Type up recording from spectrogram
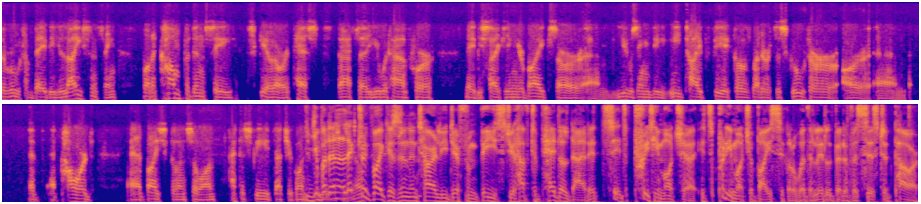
the route of maybe licensing, but a competency skill or a test that uh, you would have for maybe cycling your bikes or um, using the e-type vehicles, whether it's a scooter or um, a, a powered uh, bicycle and so on, at the speed that you're going to. Yeah, but an you know? electric bike is an entirely different beast. You have to pedal that. It's it's pretty much a it's pretty much a bicycle with a little bit of assisted power.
